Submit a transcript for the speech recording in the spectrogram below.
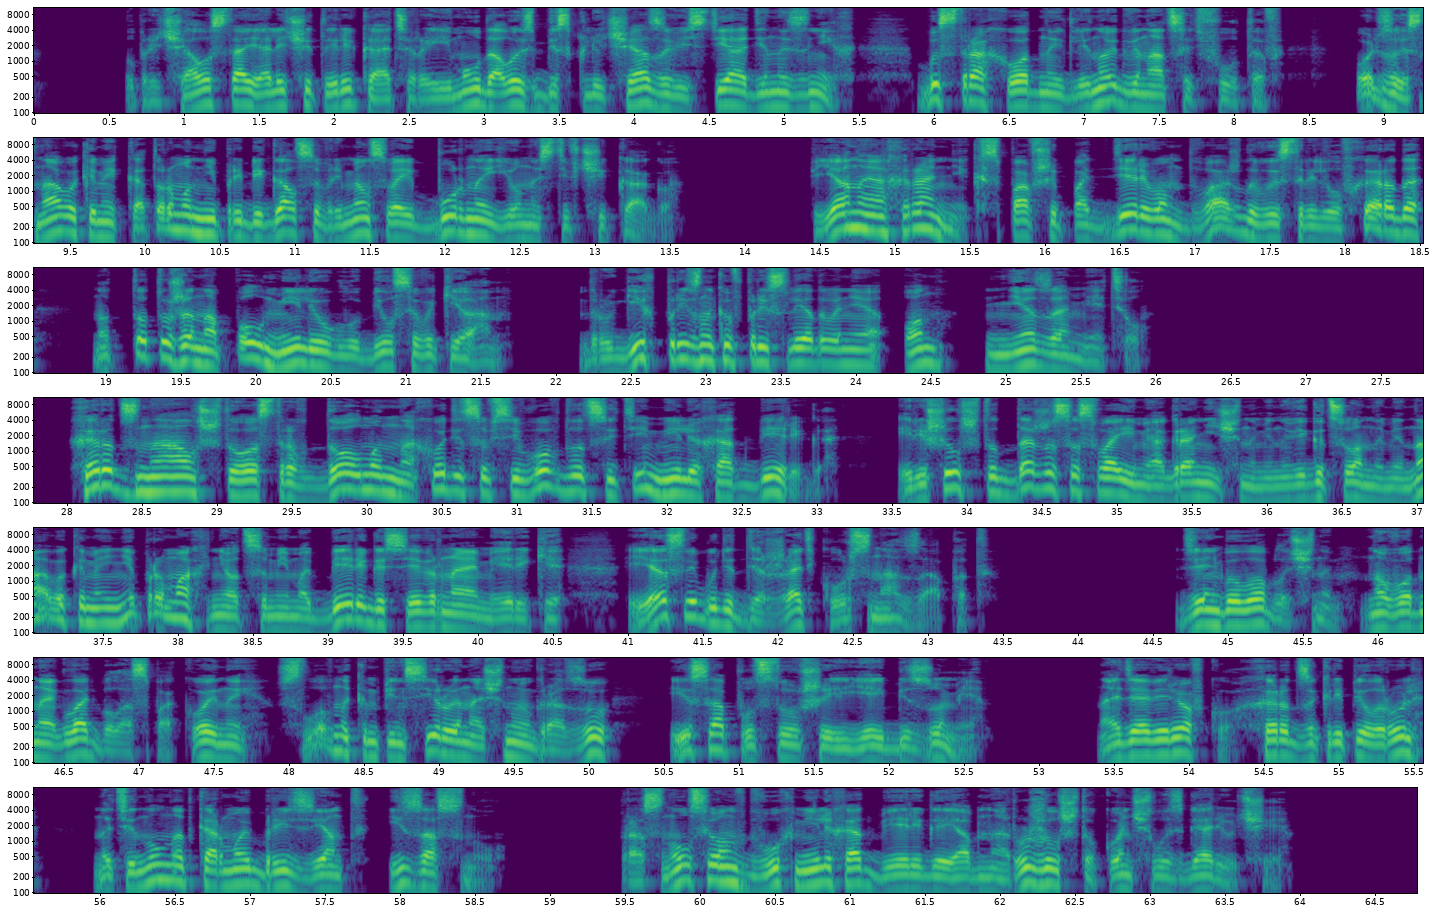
У причала стояли четыре катера, и ему удалось без ключа завести один из них, быстроходный, длиной 12 футов, пользуясь навыками, к которым он не прибегал со времен своей бурной юности в Чикаго. Пьяный охранник, спавший под деревом, дважды выстрелил в Хэрода, но тот уже на полмили углубился в океан. Других признаков преследования он не заметил. Хэрот знал, что остров Долман находится всего в 20 милях от берега, и решил, что даже со своими ограниченными навигационными навыками не промахнется мимо берега Северной Америки, если будет держать курс на запад. День был облачным, но водная гладь была спокойной, словно компенсируя ночную грозу и сопутствовавшее ей безумие. Найдя веревку, Хэрот закрепил руль натянул над кормой брезент и заснул. Проснулся он в двух милях от берега и обнаружил, что кончилось горючее.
